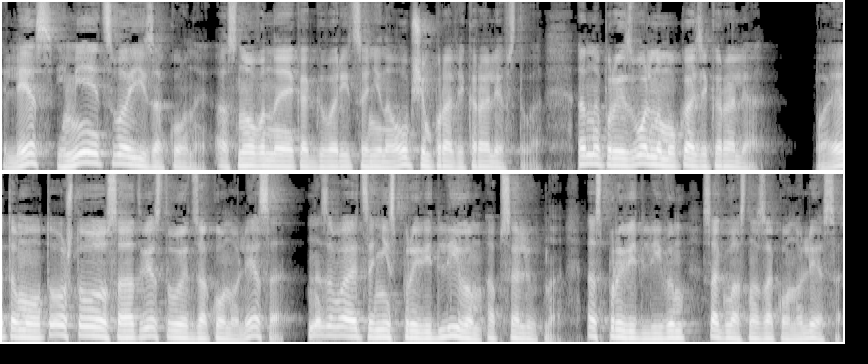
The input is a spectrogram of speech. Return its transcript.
«Лес имеет свои законы, основанные, как говорится, не на общем праве королевства, а на произвольном указе короля. Поэтому то, что соответствует закону леса, называется несправедливым абсолютно, а справедливым согласно закону леса.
